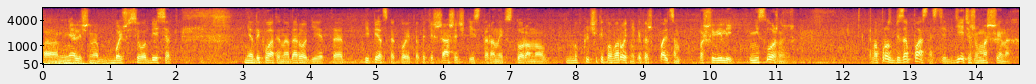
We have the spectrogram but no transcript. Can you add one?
А, меня лично больше всего бесят неадекваты на дороге. Это пипец какой-то. Вот эти шашечки из стороны в сторону. Ну, включи ты поворотник. Это же пальцем пошевели. Несложно же. Вопрос безопасности. Дети же в машинах.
